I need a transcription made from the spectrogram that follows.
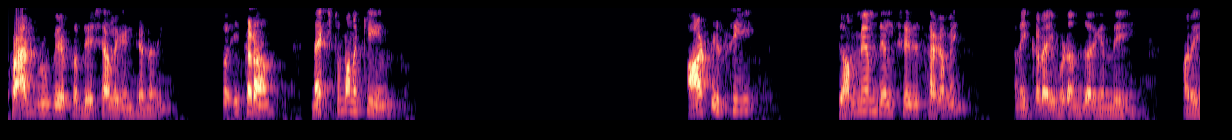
క్వాడ్ గ్రూప్ యొక్క దేశాలు ఏంటన్నది. సో ఇక్కడ నెక్స్ట్ మనకి ఆర్టీసీ గమ్యం తెలిసేది సగమే అని ఇక్కడ ఇవ్వడం జరిగింది. మరి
